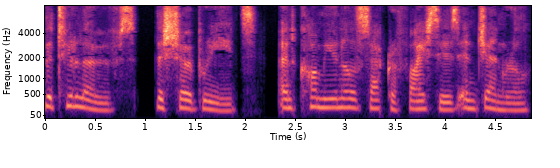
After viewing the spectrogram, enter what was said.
the two loaves, the showbreads, and communal sacrifices in general.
